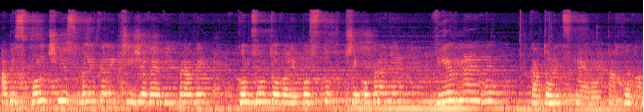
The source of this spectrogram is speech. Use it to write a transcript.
aby společně s veliteli křížové výpravy konzultovali postup při obraně věrného katolického Tachova.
